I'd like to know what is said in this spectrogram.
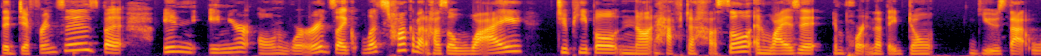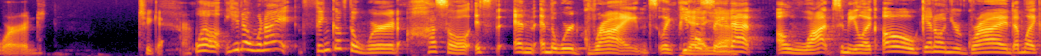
the differences, but in in your own words, like let's talk about hustle. Why do people not have to hustle? And why is it important that they don't use that word together? Well, you know, when I think of the word hustle, it's the, and and the word grind. Like people yeah, say yeah. that a lot to me like, "Oh, get on your grind." I'm like,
